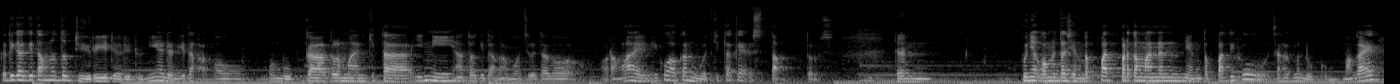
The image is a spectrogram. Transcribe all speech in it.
ketika kita menutup diri dari dunia dan kita nggak mau membuka kelemahan kita ini atau kita nggak mau cerita ke orang lain itu akan membuat kita kayak stuck terus. Dan punya komunitas yang tepat pertemanan yang tepat itu sangat mendukung. Makanya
